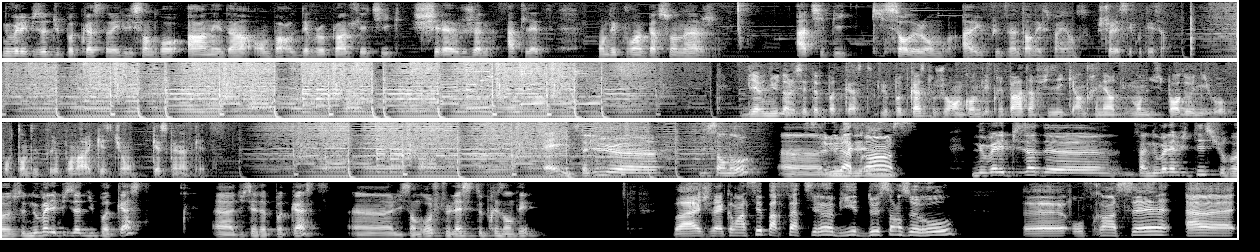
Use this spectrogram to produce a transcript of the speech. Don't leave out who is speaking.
Speaker 1: Nouvel épisode du podcast avec Lisandro Arneda. On parle développement athlétique chez le jeune athlète. On découvre un personnage atypique qui sort de l'ombre avec plus de 20 ans d'expérience. Je te laisse écouter ça. Bienvenue dans le Setup Podcast, le podcast où je rencontre les préparateurs physiques et entraîneurs du monde du sport de haut niveau pour tenter de répondre à la question qu'est-ce qu'un athlète? Hey, salut euh, Lisandro.
Speaker 2: Euh, salut la France.
Speaker 1: Nouvel épisode, euh, enfin nouvel invité sur ce nouvel épisode du podcast, du Setup Podcast. Lisandro, je te laisse te présenter.
Speaker 2: Bah, je vais commencer par faire tirer un billet de 200 euros euh, aux Français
